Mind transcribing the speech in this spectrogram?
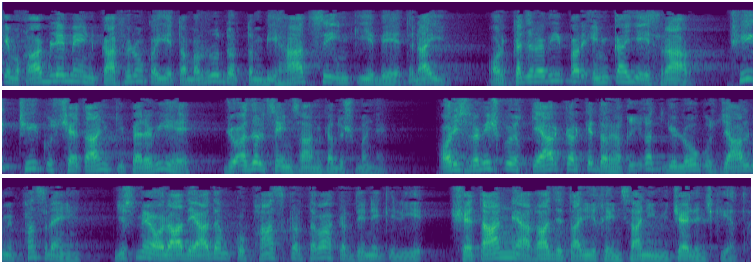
کے مقابلے میں ان کافروں کا یہ تمرد اور تنبیہات سے ان کی یہ بے اتنائی اور کجروی پر ان کا یہ اصرار ٹھیک ٹھیک اس شیطان کی پیروی ہے جو ازل سے انسان کا دشمن ہے۔ اور اس روش کو اختیار کر کے در حقیقت یہ لوگ اس جال میں پھنس رہے ہیں جس میں اولاد آدم کو پھانس کر تباہ کر دینے کے لیے شیطان نے آغاز تاریخ انسانی میں چیلنج کیا تھا۔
